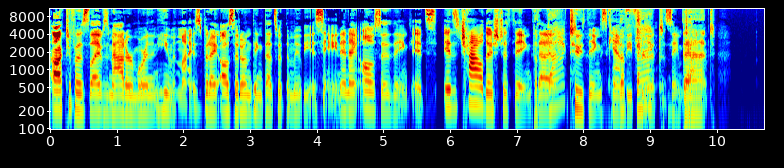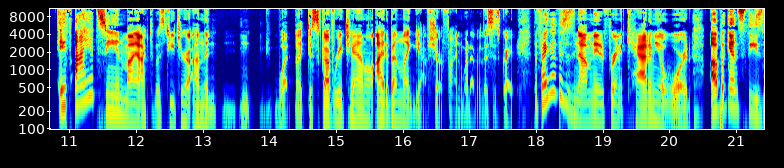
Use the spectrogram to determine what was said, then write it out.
octopus lives matter more than human lives, but I also don't think that's what the movie is saying. And I also think it's it's childish to think that fact- two things can't be true at the same that time. If I had seen my octopus teacher on the what like Discovery Channel, I'd have been like, yeah, sure, fine, whatever. This is great. The fact that this is nominated for an Academy Award up against these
